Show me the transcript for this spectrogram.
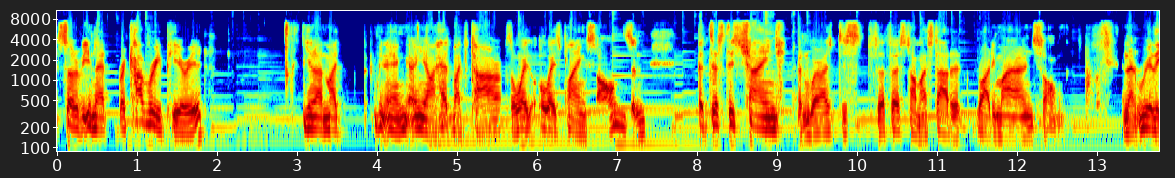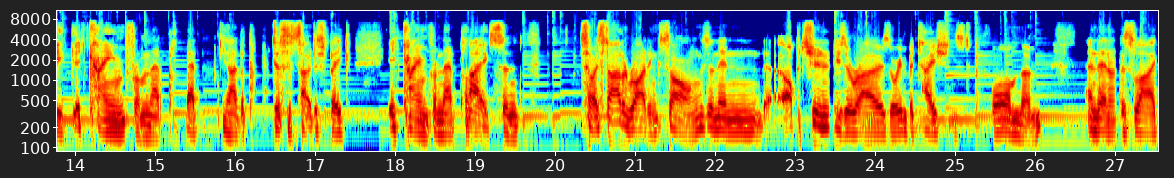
sort of in that recovery period, you know, my you know, I had my guitar. I was always always playing songs, and but just this change happened where I just for the first time I started writing my own song, and that really it came from that that you know the practice, so to speak. It came from that place, and so I started writing songs, and then opportunities arose or invitations to perform them, and then it was like,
